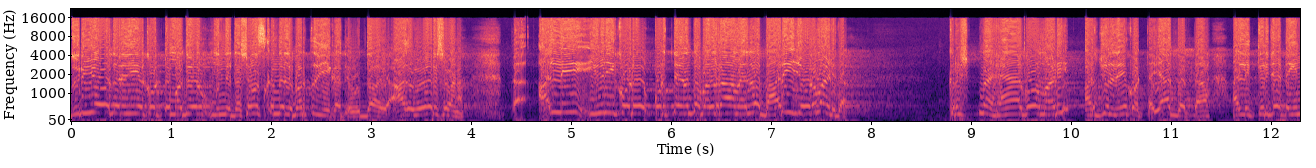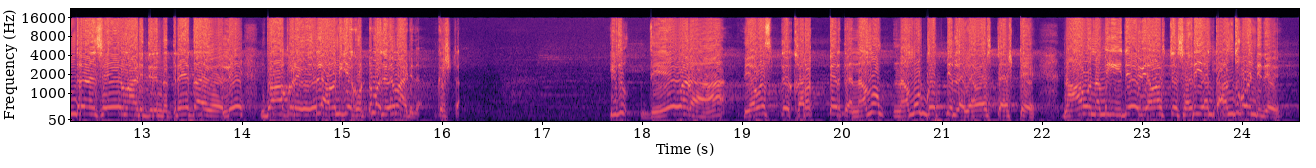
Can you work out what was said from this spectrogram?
ದುರ್ಯೋಧನಿಗೆ ಕೊಟ್ಟು ಮದುವೆ ಮುಂದೆ ದಶಮಸ್ಕಂದಲ್ಲಿ ಬರ್ತದೆ ಈ ಕತೆ ಉದ್ದ ಆಗ ವಿವರಿಸೋಣ. ಅಲ್ಲಿ ಇವನಿಗೆ ಕೊಡು, ಕೊಡ್ತೇನೆ ಅಂತ ಬಲರಾಮ ಎಲ್ಲ ಭಾರಿ ಜೋರು ಮಾಡಿದ. ಕೃಷ್ಣ ಹೇಗೋ ಮಾಡಿ ಅರ್ಜುನನಿಗೆ ಕೊಟ್ಟ. ಯಾಕೆ ಗೊತ್ತಾ? ಅಲ್ಲಿ ತಿರುಜಟ ಇಂದ್ರನ ಸೇವೆ ಮಾಡಿದ್ರಿಂದ ತ್ರೇತಾಯುಗದಲ್ಲಿ ದ್ವಾಪರ ಯುಗದಲ್ಲಿ ಅವನಿಗೆ ಕೊಟ್ಟು ಮದುವೆ ಮಾಡಿದ ಕೃಷ್ಣ. ಇದು ದೇವರ ವ್ಯವಸ್ಥೆ ಕರೆಕ್ಟ್ ಇರ್ತದೆ ನಮಗ್ ನಮಗ್ ಗೊತ್ತಿಲ್ಲ ವ್ಯವಸ್ಥೆ ಅಷ್ಟೇ. ನಾವು ನಮಗೆ ಇದೇ ವ್ಯವಸ್ಥೆ ಸರಿ ಅಂತ ಅಂದುಕೊಂಡಿದ್ದೇವೆ.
